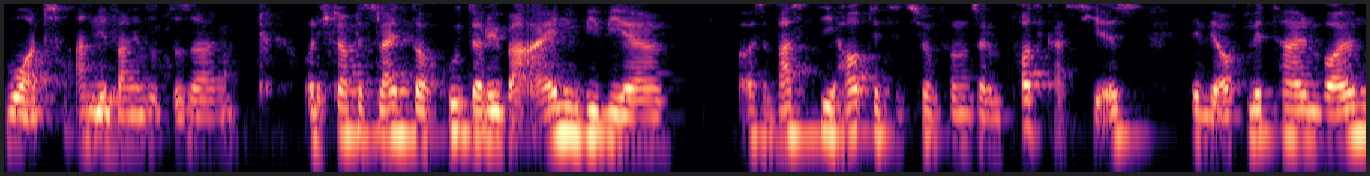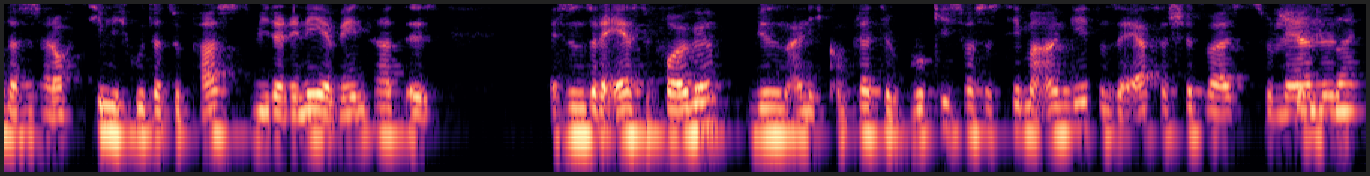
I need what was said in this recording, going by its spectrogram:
Wort angefangen mhm. sozusagen. Und ich glaube, das leitet auch gut darüber ein, wie wir, also was die Hauptintention von unserem Podcast hier ist, den wir auch mitteilen wollen, dass es halt auch ziemlich gut dazu passt, wie der René erwähnt hat, ist, es ist unsere erste Folge. Wir sind eigentlich komplette Rookies, was das Thema angeht. Unser erster Schritt war es zu lernen,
